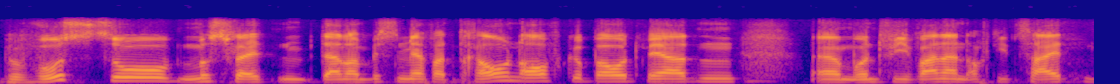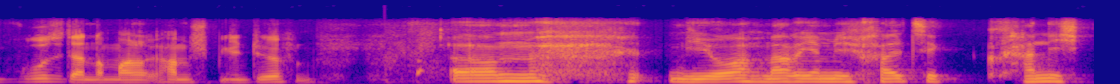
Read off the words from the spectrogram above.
bewusst so, muss vielleicht da noch ein bisschen mehr Vertrauen aufgebaut werden. Ähm, und wie waren dann auch die Zeiten, wo sie dann nochmal haben spielen dürfen? Ähm, ja, Maria Michalczyk kann ich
